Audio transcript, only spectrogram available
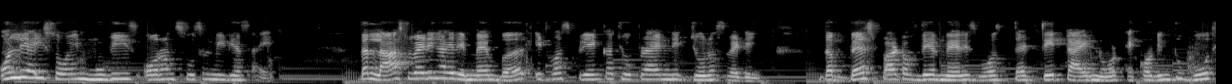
Only I saw in movies or on social media site. The last wedding I remember, it was Priyanka Chopra and Nick Jonas wedding the best part of their marriage was that they tied knot according to both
